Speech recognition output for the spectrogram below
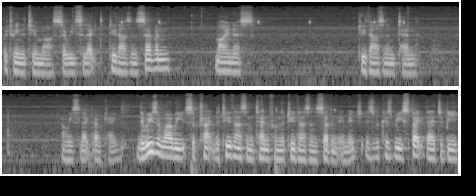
between the two masks. So we select 2007 minus 2010 and we select OK. The reason why we subtract the 2010 from the 2007 image is because we expect there to be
